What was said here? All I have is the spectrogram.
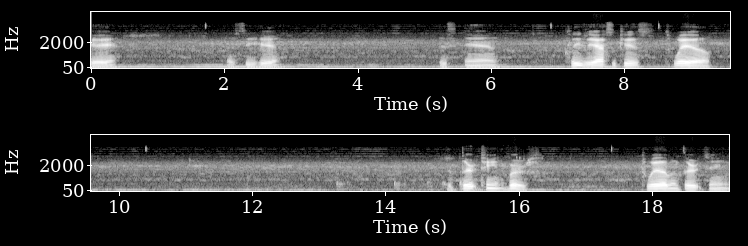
Okay. Let's see here. It's in Ecclesiasticus 12. The 13th verse. 12 and 13.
